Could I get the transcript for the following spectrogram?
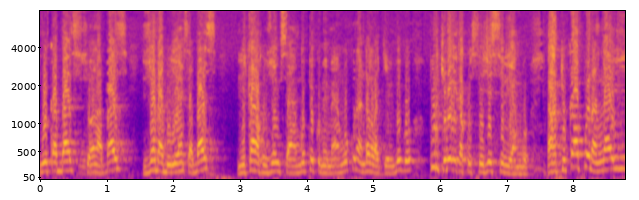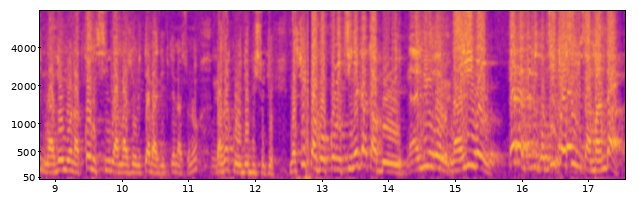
Yoka base soa na base zwa badoléance ya base leka na kozongisa yango mpe komema yango kuna ndako bakembeko pour ke boleka kosege sur yango. En tout cas mpo na ngai nazomona comme si la majorité ya badéputé nationaux baza koyede biso te mais soki bakokontinue kaka boye Na lire oyo. na ligne oyo Tata ezali comme si ça. tosilisa mandat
